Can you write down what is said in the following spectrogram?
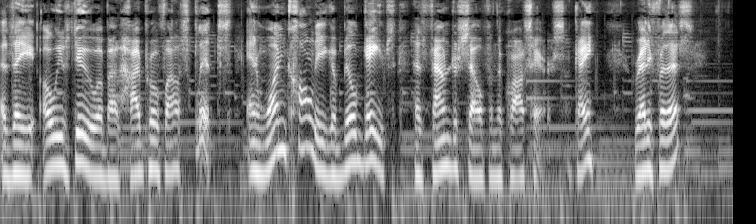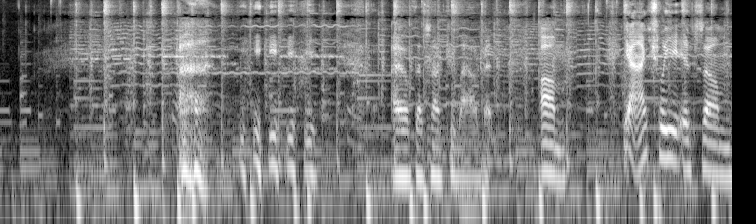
as they always do about high profile splits, and one colleague of Bill Gates has found herself in the crosshairs. Okay? Ready for this? I hope that's not too loud, but um yeah, actually it's um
